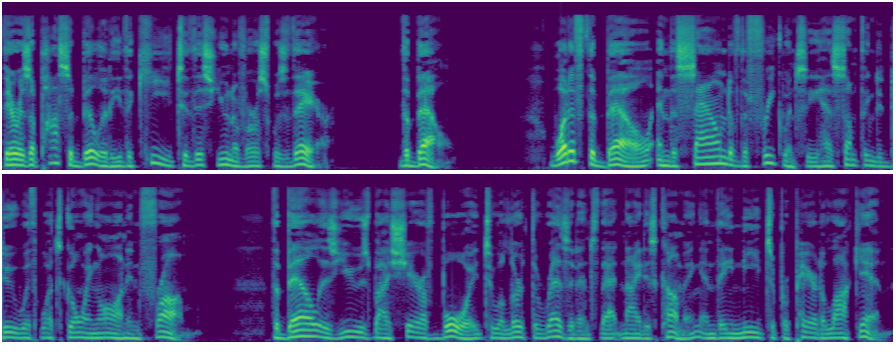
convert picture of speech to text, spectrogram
there is a possibility the key to this universe was there. The bell. What if the bell and the sound of the frequency has something to do with what's going on in From? The bell is used by Sheriff Boyd to alert the residents that night is coming and they need to prepare to lock in.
